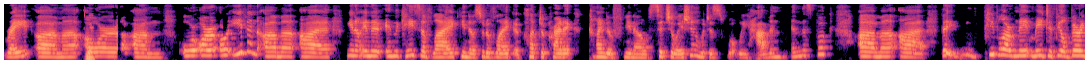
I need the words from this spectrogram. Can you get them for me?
right um, uh, yeah. or um, or or or even um, uh, uh, you know in the in the case of like you know sort of like a kleptocratic kind of you know situation which is what we have in in this book um, uh, that people are na- made to feel very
